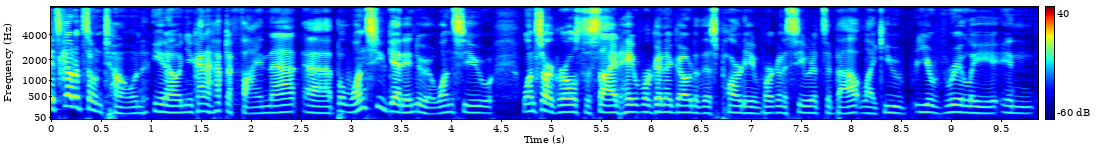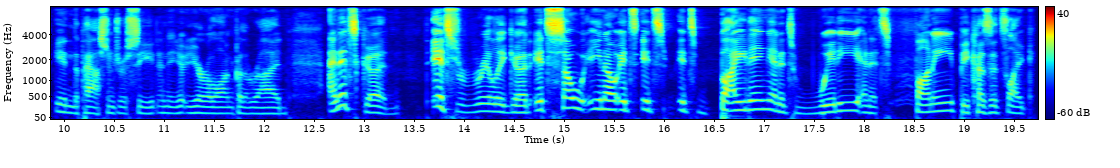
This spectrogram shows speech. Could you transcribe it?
It's got its own tone, you know, and you kind of have to find that. Uh, but once you get into it, once you, once our girls decide, hey, we're gonna go to this party and we're gonna see what it's about, like you, you're really in in the passenger seat and you're you're along for the ride, and it's good it's really good. It's so you know, it's it's it's biting and it's witty and it's funny because it's like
